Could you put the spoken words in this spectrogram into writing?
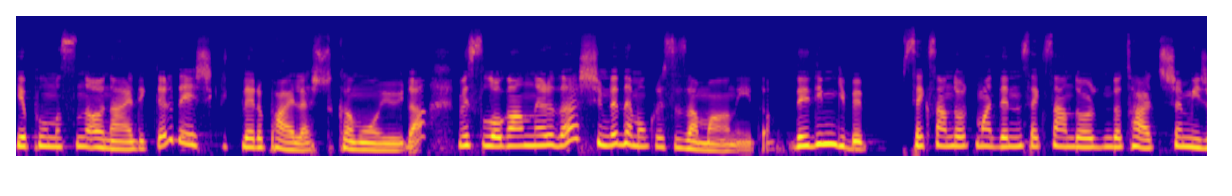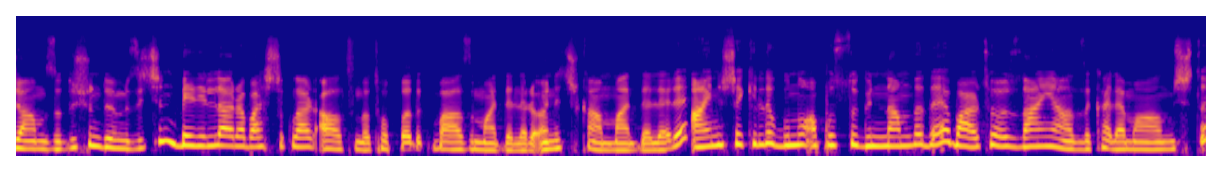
yapılmasını önerdikleri değişiklikleri paylaştı kamuoyuyla ve sloganları da şimdi demokrasi zamanıydı. Dediğim gibi 84 maddenin 84'ünde tartışamayacağımızı düşündüğümüz için belirli ara başlıklar altında topladık bazı maddeleri, öne çıkan maddeleri. Aynı şekilde bunu Aposto gündemde de Bartu Özden yazdı, kaleme almıştı.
